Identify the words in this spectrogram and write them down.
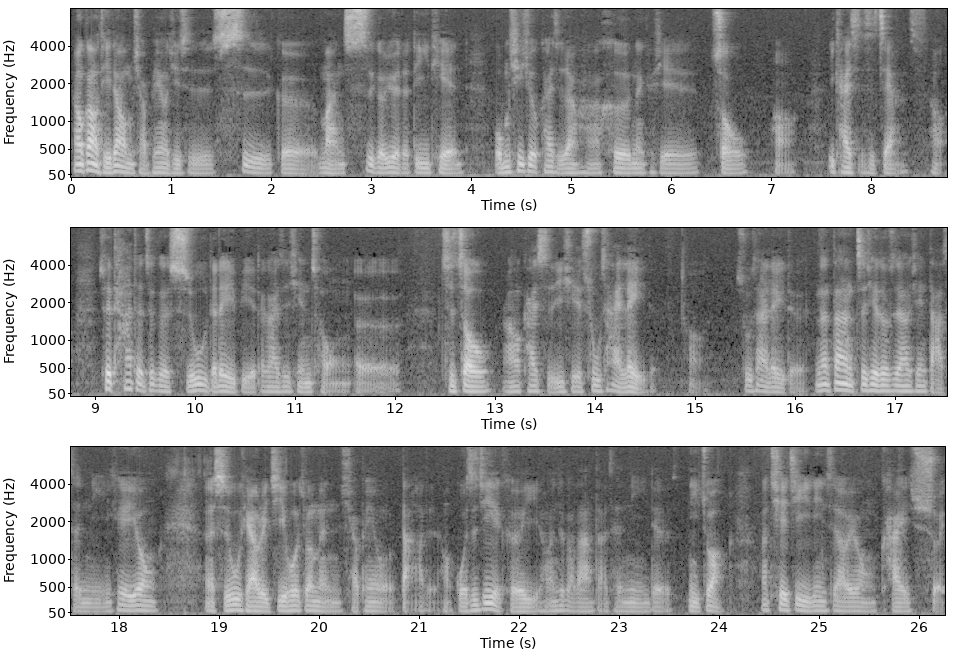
然后刚好提到我们小朋友其实四个满四个月的第一天，我们其实就开始让他喝那些粥啊，一开始是这样子哈，所以他的这个食物的类别大概是先从呃吃粥，然后开始一些蔬菜类的啊，蔬菜类的，那当然这些都是要先打成泥，你可以用呃食物调理机或专门小朋友打的哈，果汁机也可以，好像就把它打成泥的泥状，那切记一定是要用开水，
